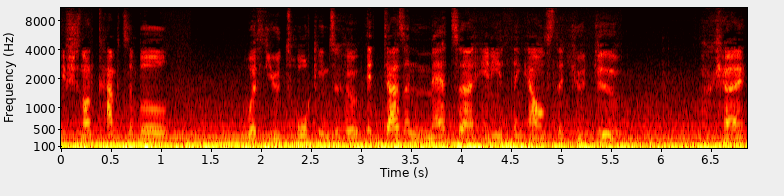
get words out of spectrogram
if she's not comfortable with you talking to her, it doesn't matter anything else that you do. Okay?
